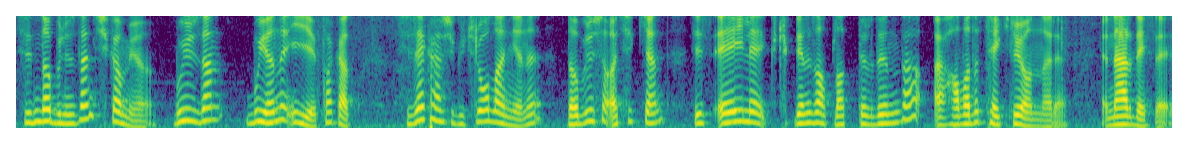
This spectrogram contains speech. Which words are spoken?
sizin W'nüzden çıkamıyor. Bu yüzden bu yanı iyi. Fakat size karşı güçlü olan yanı W'su açıkken siz E ile küçüklerinizi atlattırdığında e, havada tekliyor onları. E, neredeyse.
